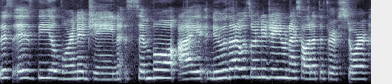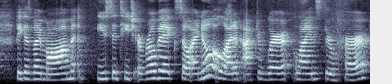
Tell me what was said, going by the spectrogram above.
This is the Lorna Jane symbol. I knew that it was Lorna Jane when I saw it at the thrift store because my mom used to teach aerobics, so I know a lot of activewear lines through her.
